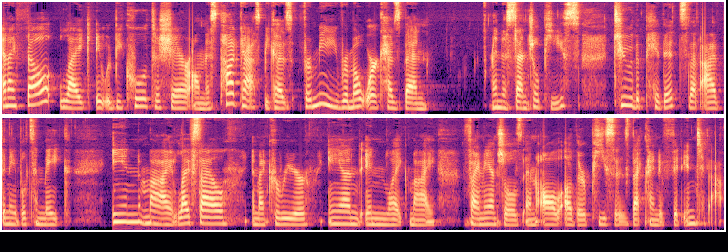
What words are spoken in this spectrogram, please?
And I felt like it would be cool to share on this podcast because for me, remote work has been an essential piece to the pivots that I've been able to make in my lifestyle, in my career, and in like my financials and all other pieces that kind of fit into that.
